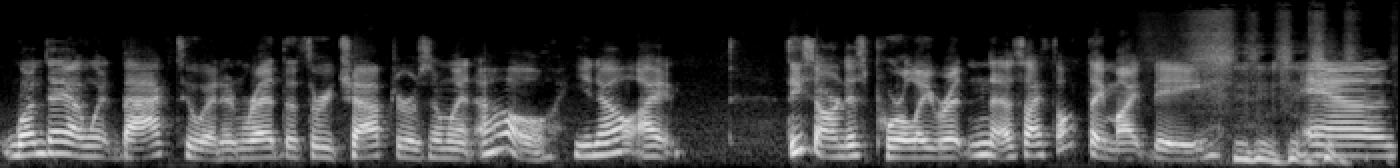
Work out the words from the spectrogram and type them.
one day I went back to it and read the three chapters and went oh you know I these aren't as poorly written as I thought they might be. and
